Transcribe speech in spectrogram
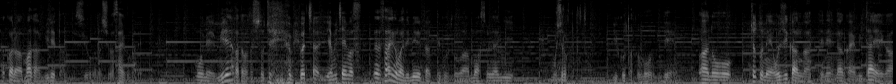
だからまだ見れたんですよ私は最後まで。もうね見れなかったら私途中でやめちゃやめちゃいます。だから最後まで見れたってことはまあそれなりに面白かったということだと思うんで。あのちょっとねお時間があってね何か見たい映画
